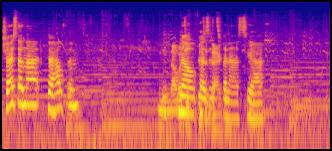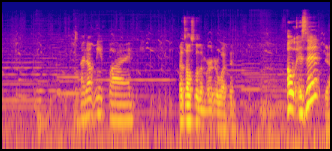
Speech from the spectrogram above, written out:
Should I send that to Halsin? No, it's no, because a it's, dagger. finesse, yeah. I don't need fly. That's also the murder weapon. Oh, is it? Yeah.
